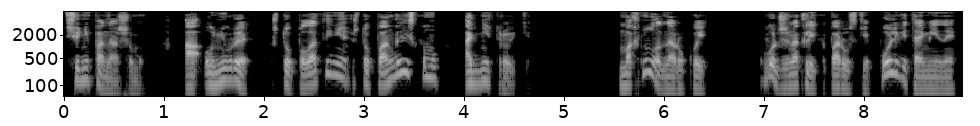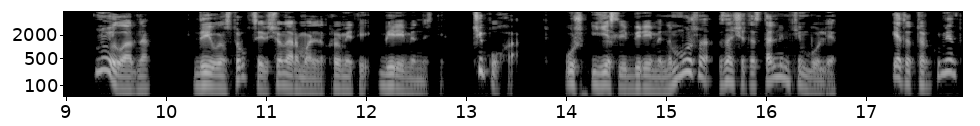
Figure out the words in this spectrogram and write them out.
Все не по-нашему. А у Нюры что по латыни, что по английскому одни тройки. Махнула одна рукой. Вот же наклейка по-русски. Поливитамины. Ну и ладно. Да и в инструкции все нормально, кроме этой беременности. Чепуха. Уж если беременным можно, значит остальным тем более. Этот аргумент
